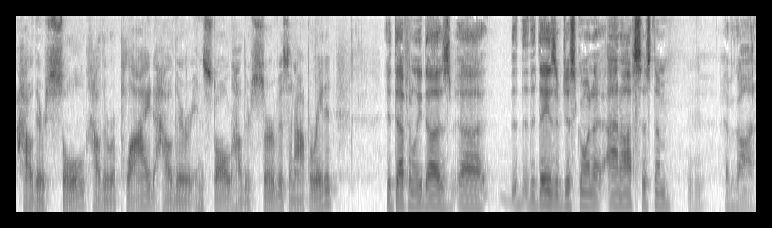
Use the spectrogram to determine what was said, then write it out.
how they're sold, how they're applied, how they're installed, how they're serviced and operated? It definitely does. Uh, the, the, days of just going to on-off system mm-hmm. have gone.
